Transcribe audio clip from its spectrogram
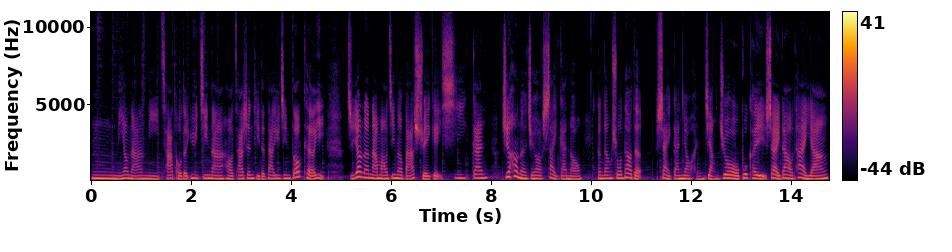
嗯，你要拿你擦头的浴巾呐，好擦身体的大浴巾都可以。只要呢拿毛巾呢把水给吸干之后呢就要晒干哦。刚刚说到的晒干要很讲究，不可以晒到太阳。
